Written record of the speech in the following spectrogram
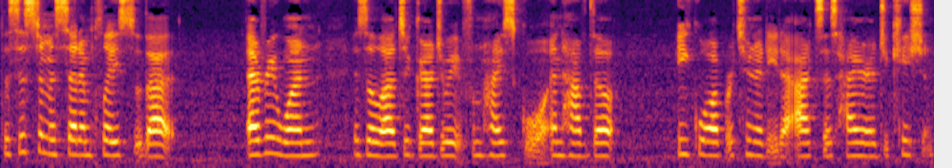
The system is set in place so that everyone is allowed to graduate from high school and have the equal opportunity to access higher education,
